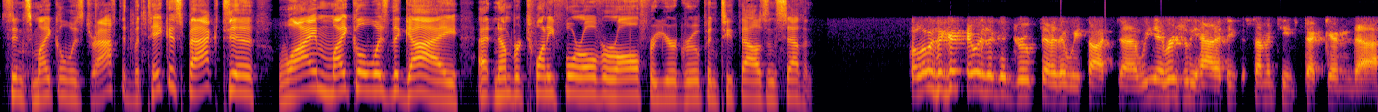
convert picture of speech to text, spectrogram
since Mikael was drafted, but take us back to why Mikael was the guy at number 24 overall for your group in 2007. Well, it was a good it was a good group there that we thought uh, we originally had. I think the 17th pick, and uh,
